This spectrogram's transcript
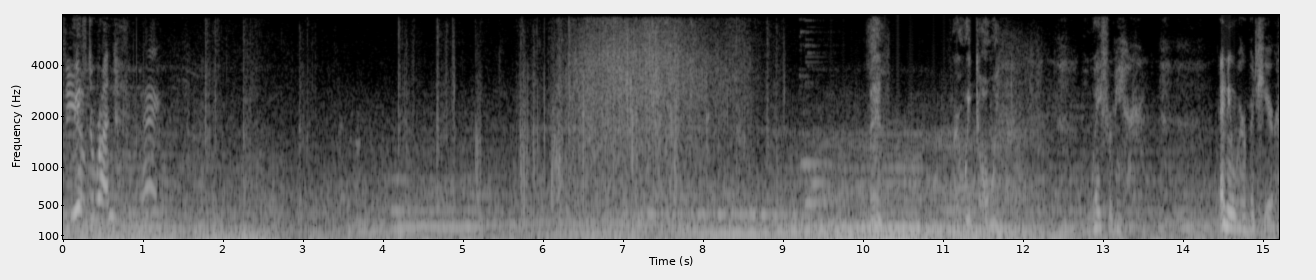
We have to run. Hey! Lynn, where are we going? Away from here. Anywhere but here.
